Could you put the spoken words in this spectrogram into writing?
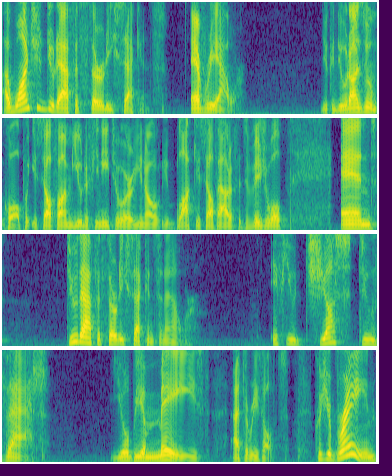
I want you to do that for 30 seconds every hour. You can do it on a Zoom call. Put yourself on mute if you need to, or you know, block yourself out if it's visual. And do that for 30 seconds an hour. If you just do that, you'll be amazed at the results. Because your brain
